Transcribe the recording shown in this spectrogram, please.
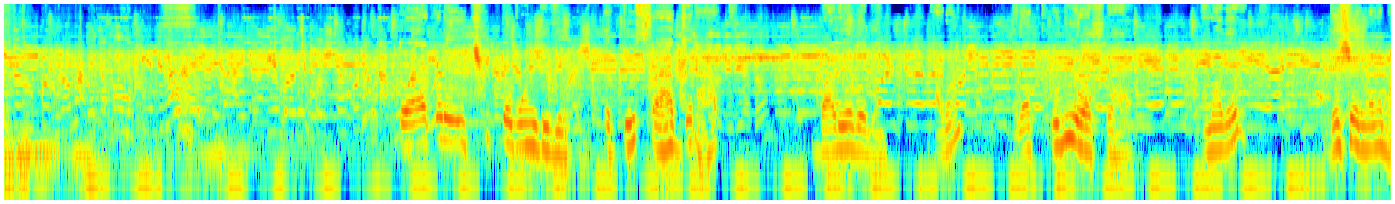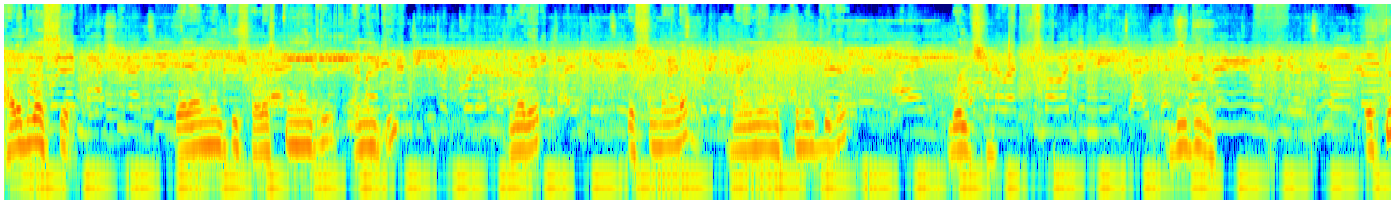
যখন উপদ্রব আমি তখন উঠিয়ে দিলাম ভাইকে দিয়ে বলছি পরিষ্কার করে দয়া করে এই ছোট্ট বোনটিকে একটু সাহায্যের হাত দিদি দাদা বাড়িয়ে দেবেন। কারণ এরা খুবই অসহায়। আমাদের দেশের মানে ভারতবর্ষের প্রধানমন্ত্রী, স্বরাষ্ট্রমন্ত্রী, এমনকি আমাদের পশ্চিমবাংলার মাননীয় মুখ্যমন্ত্রীকে বলছি। দিদি, একটু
